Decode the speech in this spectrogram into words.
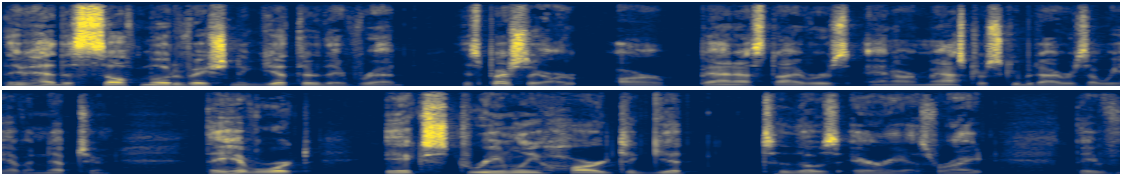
They've had the self motivation to get there. They've read, especially our our badass divers and our master scuba divers that we have in Neptune. They have worked extremely hard to get to those areas, right? They've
